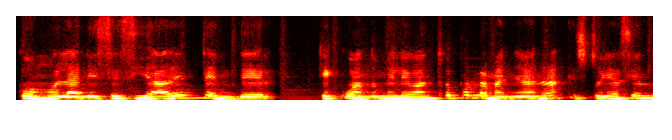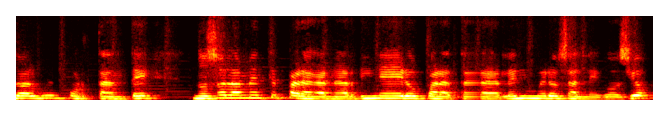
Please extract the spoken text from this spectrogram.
como la necesidad de entender que cuando me levanto por la mañana estoy haciendo algo importante, no solamente para ganar dinero, para traerle números al negocio,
